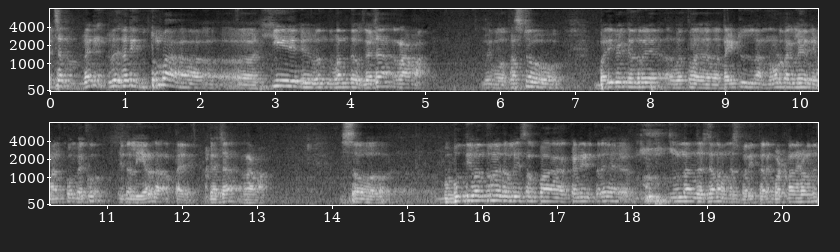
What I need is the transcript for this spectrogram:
it's a very very ತುಂಬ ಹೀ, ಒಂದು ಒಂದು ಗಜ ರಾಮ ನೀವು ಫಸ್ಟು ಬರಿಬೇಕಂದ್ರೆ ಅಥವಾ ಟೈಟಲ್ ನೋಡಿದಾಗಲೇ ನೀವು ಅನ್ಕೊಬೇಕು. ಇದರಲ್ಲಿ ಎರಡು ಅರ್ಥ ಇದೆ. ಗಜ ರಾಮ ಸೊ ಬುದ್ಧಿವಂತರು ಇದರಲ್ಲಿ ಸ್ವಲ್ಪ ಕಂಡುಹಿಡಿತಾರೆ ಇನ್ನೊಂದಷ್ಟು ಜನ ಒಂದಷ್ಟು ಬರೀತಾರೆ. ಬಟ್ ನಾನು ಹೇಳೋದು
